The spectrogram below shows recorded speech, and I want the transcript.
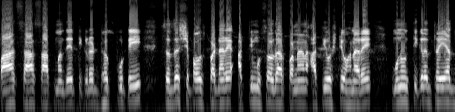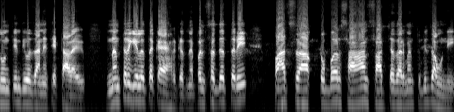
पाच सहा सातमध्ये तिकडं ढगपुटी सदस्य पाऊस पडणार पडणार अतिवृष्टी होणार आहे. म्हणून तिकडं या दोन तीन दिवस जाण्याचे टाळावे नंतर गेलं तर काय हरकत नाही. पण सध्या तरी पाच ऑक्टोबर सहा आणि सातच्या दरम्यान तुम्ही जाऊ नये.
